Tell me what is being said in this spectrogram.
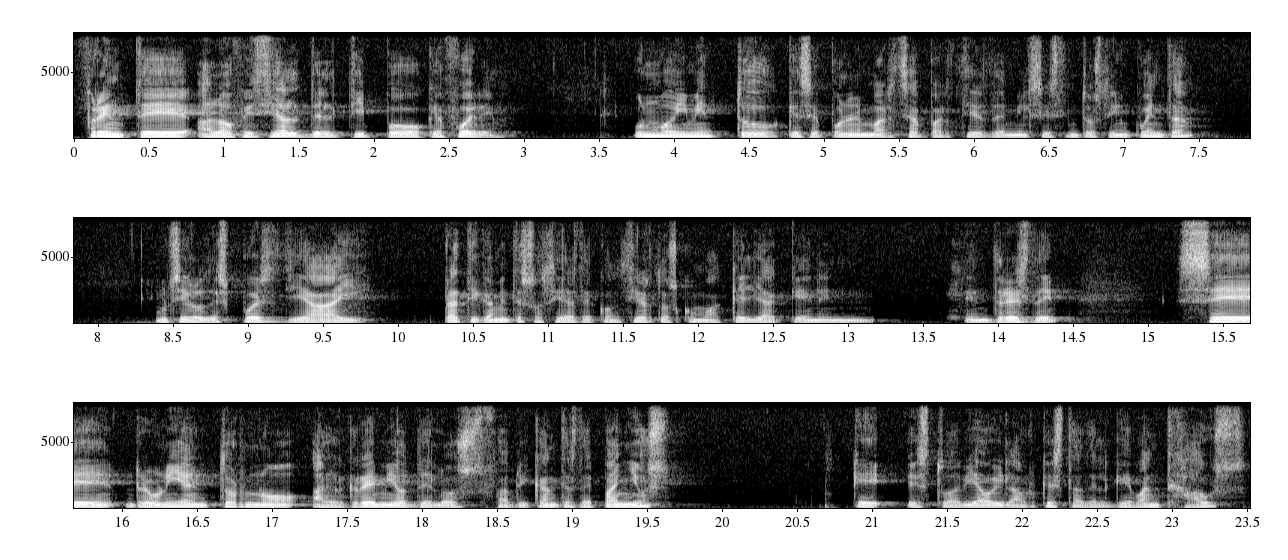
frente a la oficial del tipo que fuere. Un movimiento que se pone en marcha a partir de 1650. Un siglo después ya hay prácticamente sociedades de conciertos como aquella que en, en Dresde se reunía en torno al gremio de los fabricantes de paños, que es todavía hoy la orquesta del Gewandhaus.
